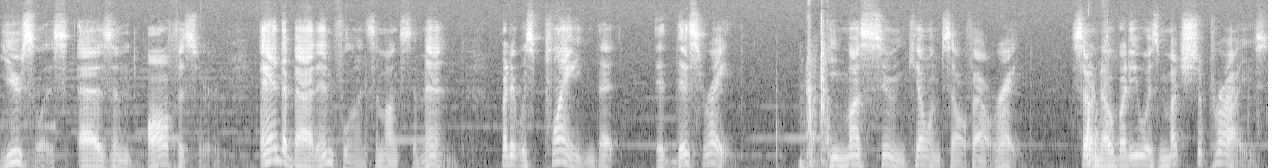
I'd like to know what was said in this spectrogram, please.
useless as an officer and a bad influence amongst the men, but it was plain that at this rate he must soon kill himself outright. So nobody was much surprised,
